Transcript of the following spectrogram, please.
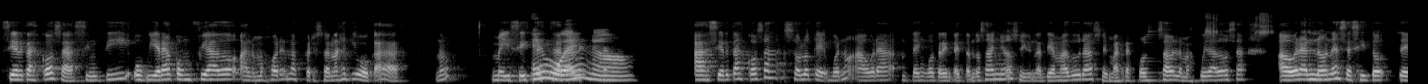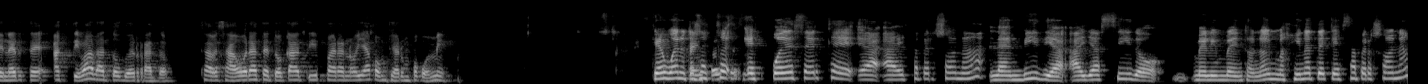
ciertas cosas, sin ti hubiera confiado a lo mejor en las personas equivocadas, ¿no? Me hiciste estar bueno. a ciertas cosas, solo que, bueno, ahora tengo treinta y tantos años, soy una tía madura, soy más responsable, más cuidadosa, ahora no necesito tenerte activada todo el rato, ¿sabes? Ahora te toca a ti, paranoia, confiar un poco en mí. Qué bueno, entonces, puede ser que a, esta persona la envidia haya sido, me lo invento, ¿no? Imagínate que esa persona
